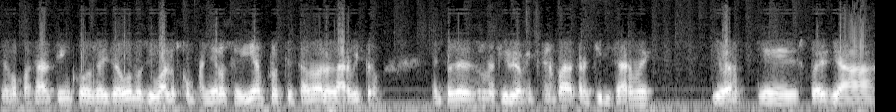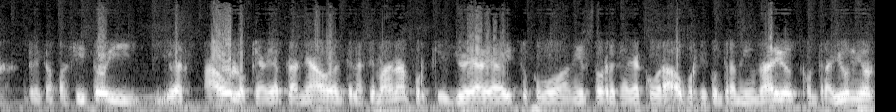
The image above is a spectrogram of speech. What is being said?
dejo pasar 5 o 6 segundos, igual los compañeros seguían protestando al árbitro. Entonces eso me sirvió a mí también para tranquilizarme. Y bueno, eh, después ya recapacito y, hago lo que había planeado durante la semana porque yo ya había visto cómo Daniel Torres había cobrado, porque contra Millonarios, contra Junior,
